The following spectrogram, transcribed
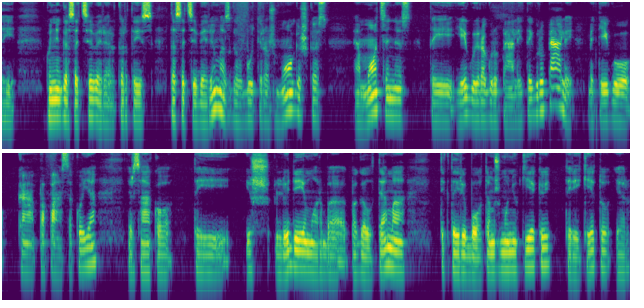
Tai kunigas atsiveria ir kartais tas atsiverimas galbūt yra žmogiškas, emocinis, tai jeigu yra grupeliai, tai grupeliai, bet jeigu ką papasakoja, ir sako, tai iš liudijimų arba pagal temą tik tai ribotam žmonių kiekiui, tai reikėtų ir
